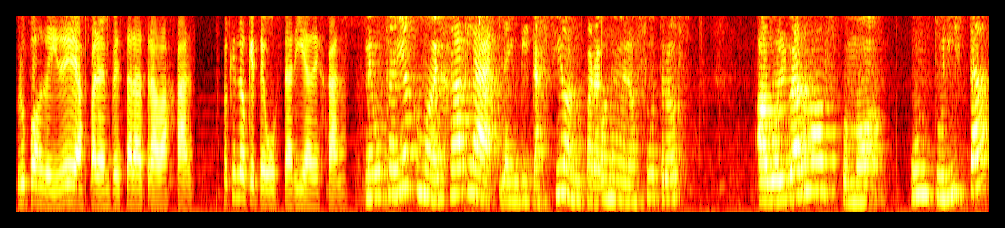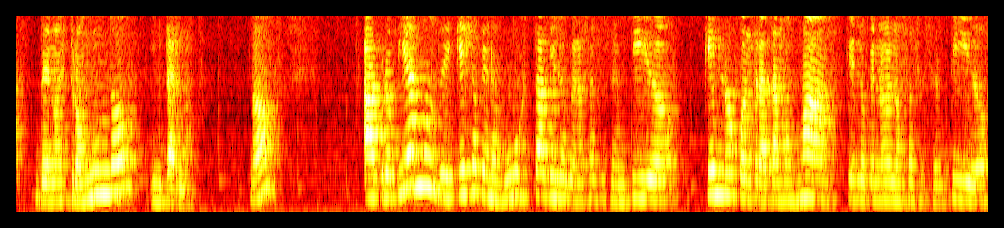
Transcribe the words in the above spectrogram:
grupos de ideas para empezar a trabajar. ¿Qué es lo que te gustaría dejar? Me gustaría como dejar la, la invitación para uno de nosotros a volvernos como un turista de nuestro mundo interno, ¿no? Apropiarnos de qué es lo que nos gusta, qué es lo que nos hace sentido, qué no contratamos más, qué es lo que no nos hace sentido.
